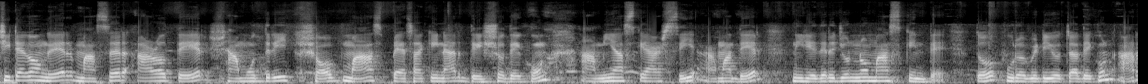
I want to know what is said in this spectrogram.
চিটাগংয়ের মাছের আড়তের সামুদ্রিক সব মাছ বেচা কিনার দৃশ্য দেখুন। আমি আজকে আসছি আমাদের নিজেদের জন্য মাছ কিনতে। তো পুরো ভিডিওটা দেখুন আর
